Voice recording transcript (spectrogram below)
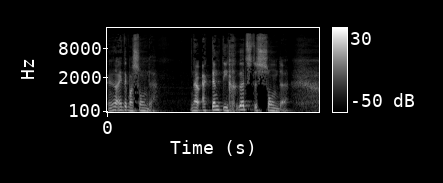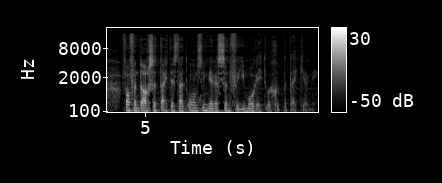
Dit is eintlik maar sonde. Nou ek dink die grootste sonde van vandag se tyd is dat ons nie meer 'n sin vir humor het oor goed baie keer nie.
